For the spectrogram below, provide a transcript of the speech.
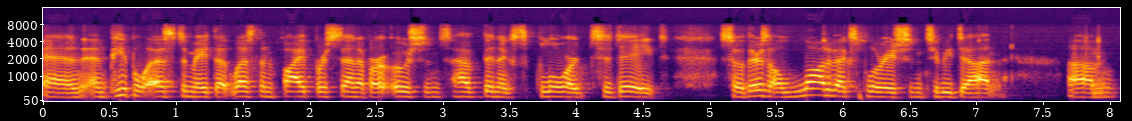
And, and people estimate that less than 5% of our oceans have been explored to date. So there's a lot of exploration to be done. Um,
